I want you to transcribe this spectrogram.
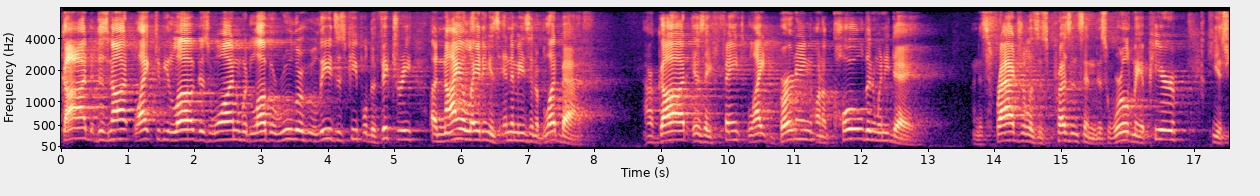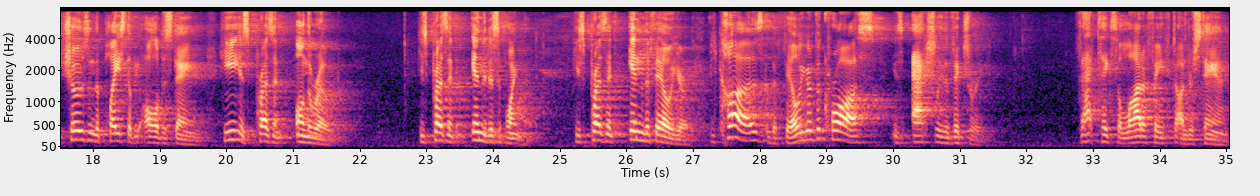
God does not like to be loved as one would love a ruler who leads his people to victory, annihilating his enemies in a bloodbath. Our God is a faint light burning on a cold and windy day. And as fragile as his presence in this world may appear, he has chosen the place that we all disdain. He is present on the road. He's present in the disappointment. He's present in the failure because the failure of the cross is actually the victory. That takes a lot of faith to understand.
